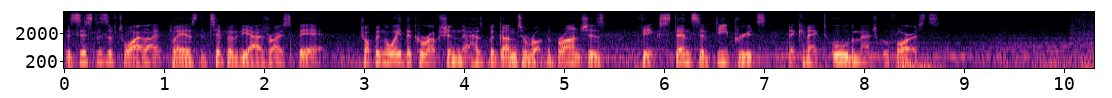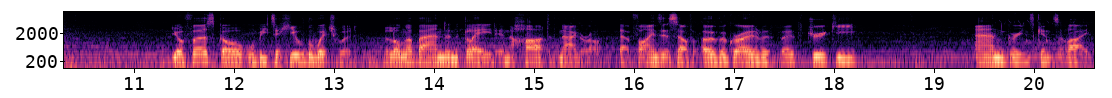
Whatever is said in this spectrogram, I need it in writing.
The Sisters of Twilight play as the tip of the Asrai spear, chopping away the corruption that has begun to rot the branches of the extensive deep roots that connect all the magical forests. Your first goal will be to heal the Witchwood, a long abandoned glade in the heart of Naggaroth that finds itself overgrown with both Druchii and greenskins alike.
